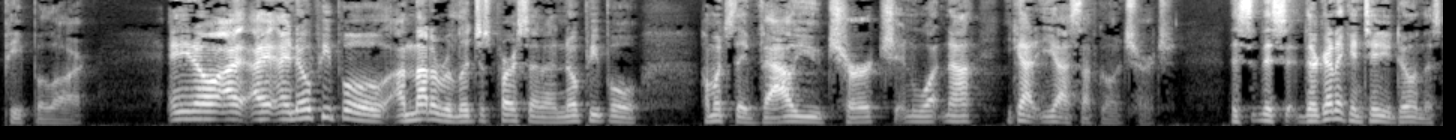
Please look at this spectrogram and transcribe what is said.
people are. And you know, I, I know people. I'm not a religious person. I know people how much they value church and whatnot. You got you got to stop going to church. This this they're going to continue doing this,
